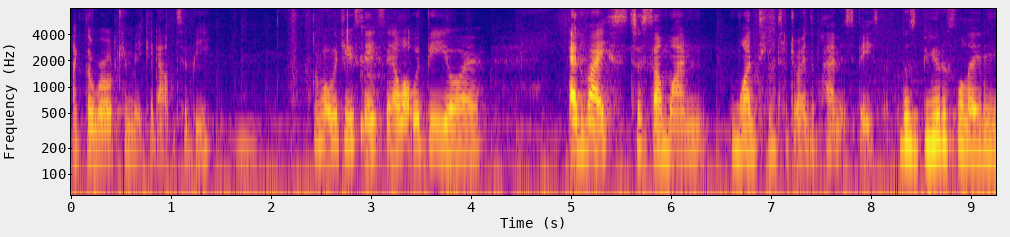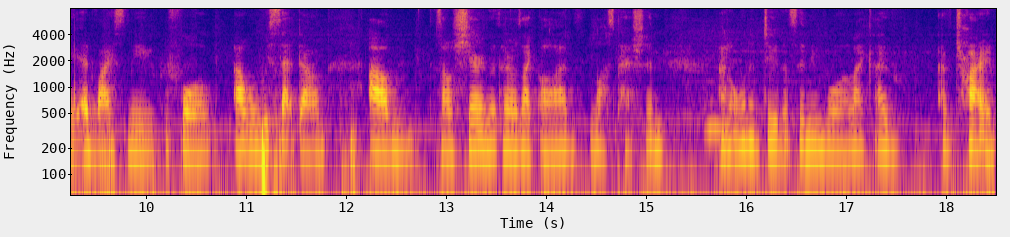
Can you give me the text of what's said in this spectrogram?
like the world can make it out to be. And what would you say, Sarah? What would be your advice to someone wanting to join the climate space? this beautiful lady advised me before uh, when we sat down. Um, I was sharing with her, I was like, oh, I've lost passion. I don't want to do this anymore. Like I've, I've tried,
